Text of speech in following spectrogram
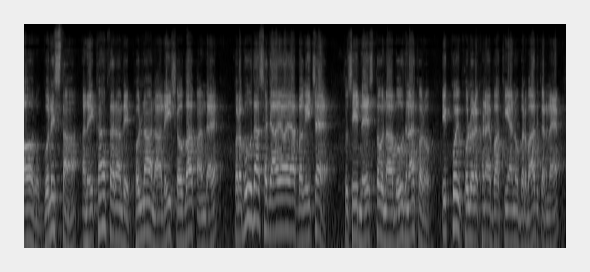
ਔਰ ਗੁਲਿਸਤਾਂ ਅਨੇਕਾਂ ਤਰ੍ਹਾਂ ਦੇ ਫੁੱਲਾਂ ਨਾਲ ਹੀ ਸ਼ੋਭਾ ਪਾਉਂਦਾ ਹੈ। ਪ੍ਰਭੂ ਦਾ ਸਜਾਇਆ ਹੋਇਆ ਬਗੀਚਾ ਹੈ। ਤੁਸੀਂ ਨੇਸ ਤੋਂ ਨਾਬੂਦ ਨਾ ਕਰੋ। ਇੱਕੋ ਹੀ ਫੁੱਲ ਰੱਖਣਾ ਹੈ, ਬਾਕੀਆਂ ਨੂੰ ਬਰਬਾਦ ਕਰਨਾ ਹੈ।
